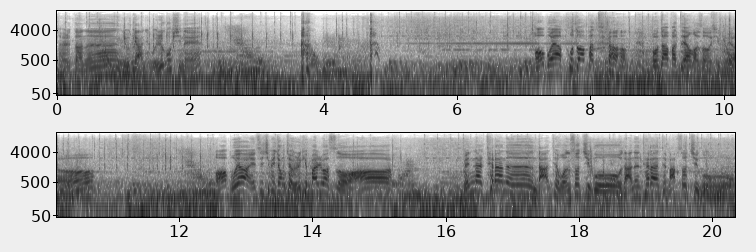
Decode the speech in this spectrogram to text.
자 일단은 여기 아니고 7시네. 어 뭐야. 포도 아파트 형. 포도 아파트 형 어서 오시고요 아 뭐야 SCB 정차 왜 이렇게 빨리 왔어? 아. 맨날 테라는 나한테 원서치고 나는 테라한테 막서치고.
